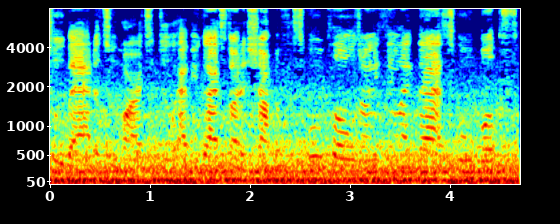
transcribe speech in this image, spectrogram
too bad or too hard to do. Have you guys started shopping for school clothes or anything like that? School books?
